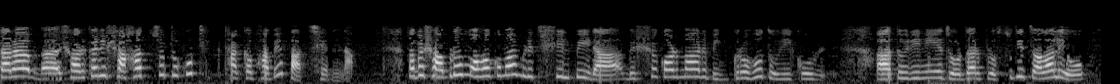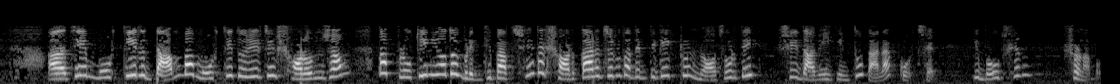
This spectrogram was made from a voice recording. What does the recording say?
তারা সরকারি সাহায্যটুকু ঠিকঠাক ভাবে পাচ্ছেন না। তবে সাবরুম মহকুমার মৃৎশিল্পীরা বিশ্বকর্মার বিগ্রহ তৈরি তৈরি নিয়ে জোরদার প্রস্তুতি চালালেও আহ, যে মূর্তির দাম বা মূর্তি তৈরির যে সরঞ্জাম তা প্রতিনিয়ত বৃদ্ধি পাচ্ছে তা সরকার যেন তাদের দিকে একটু নজর দিক সেই দাবি কিন্তু তারা করছেন কি বলছেন? শোনাবো।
